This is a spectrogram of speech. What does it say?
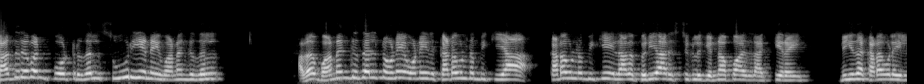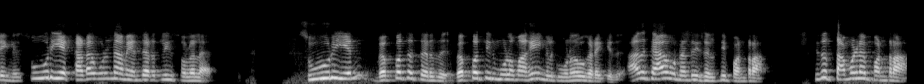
கதிரவன் போற்றுதல் சூரியனை வணங்குதல் அதாவது வணங்குதல்னு உடனே இது கடவுள் நம்பிக்கையா? கடவுள் நம்பிக்கையே இல்லாத பெரியாரிஸ்டுகளுக்கு என்னப்பா இதுல அக்கறை? நீங்க தான் கடவுளே இல்லைங்க. சூரிய கடவுள்னு அவன் எந்த இடத்துலயும் சொல்லல. சூரியன் வெப்பத்தை தருது. வெப்பத்தின் மூலமாக எங்களுக்கு உணவு கிடைக்குது. அதுக்காக ஒரு நன்றி செலுத்தி பண்றான். இது தமிழன் பண்றான்.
